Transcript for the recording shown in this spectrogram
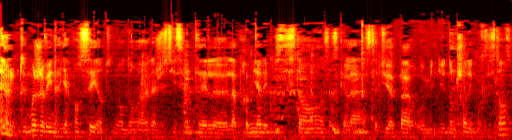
Moi, j'avais une arrière-pensée en demandant euh, la justice est-elle la première des consistances Est-ce qu'elle a un statut à part au milieu, dans le champ des consistances?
